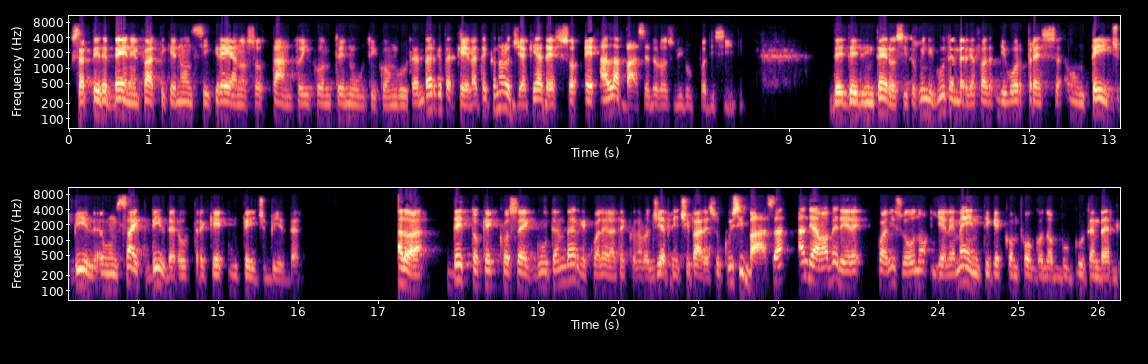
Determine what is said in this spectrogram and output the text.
Sapete bene infatti che non si creano soltanto i contenuti con Gutenberg perché è la tecnologia che adesso è alla base dello sviluppo di siti, de, dell'intero sito. Quindi Gutenberg fa di WordPress un builder, un site builder oltre che un page builder. Allora, detto che cos'è Gutenberg e qual è la tecnologia principale su cui si basa, andiamo a vedere quali sono gli elementi che compongono Gutenberg.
